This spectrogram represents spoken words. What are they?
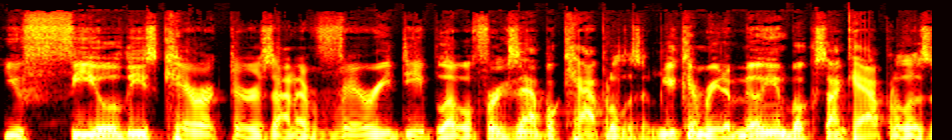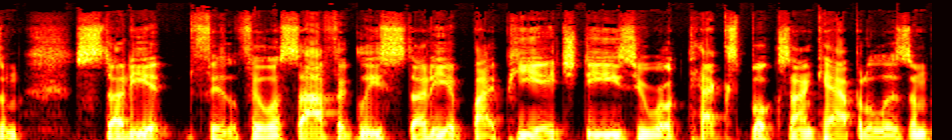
You feel these characters on a very deep level. For example capitalism. You can read a million books on capitalism study it philosophically study it by phds who wrote textbooks on capitalism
